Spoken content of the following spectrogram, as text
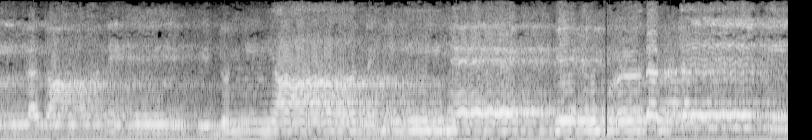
لگانے کی دنیا نہیں ہے یہ عبرت کی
